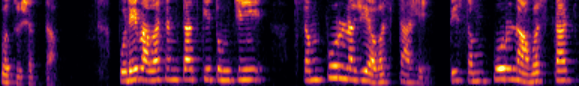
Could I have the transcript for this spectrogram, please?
पोचू शकता. पुढे बाबा सांगतात की तुमची संपूर्ण जी अवस्था आहे ती संपूर्ण अवस्थाच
